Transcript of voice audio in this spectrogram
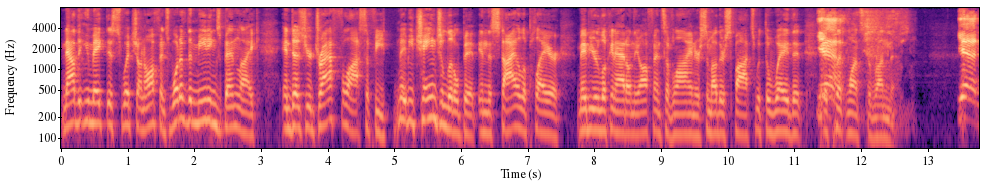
now that you make this switch on offense, what have the meetings been like? And does your draft philosophy maybe change a little bit in the style of player maybe you're looking at on the offensive line or some other spots with the way that, yeah. that Klint wants to run this? Yeah,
